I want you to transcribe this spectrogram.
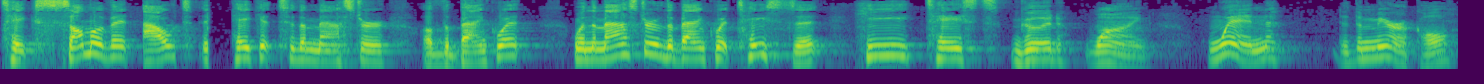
take some of it out take it to the master of the banquet. When the master of the banquet tastes it, he tastes good wine. When did the miracle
